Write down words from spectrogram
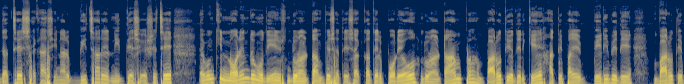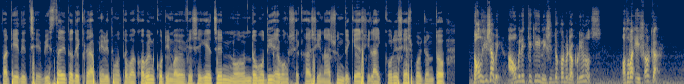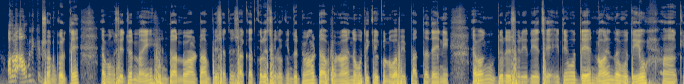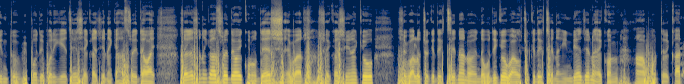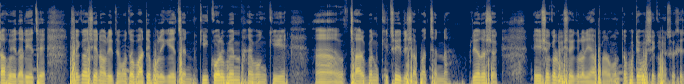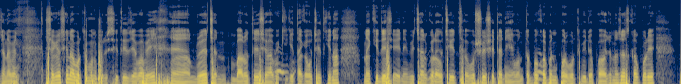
যাচ্ছে। শেখ হাসিনার বিচারের নির্দেশ এসেছে এবং কি নরেন্দ্র মোদী ডোনাল্ড ট্রাম্পের সাথে সাক্ষাতের পরেও ডোনাল্ড ট্রাম্প ভারতীয়দেরকে হাতে পায়ে বেড়ি বেঁধে ভারতে পাঠিয়ে দিচ্ছে। বিস্তারিত দেখলে আপনি রীতিমতো অবাক হবেন। কঠিনভাবে ফেসে গিয়েছেন নরেন্দ্র মোদী এবং শেখ হাসিনা। আসুন দেখে আসি লাইক করে শেষ পর্যন্ত। দল হিসাবে আওয়ামী লীগকে কি নিষিদ্ধ করবে ডক্টর ইউনুস? অথবা এই সরকার? অথবা আওয়ামী লীগকে করতে এবং সেজন্যই ডন- ডোনাল্ড ট্রাম্পের সাথে সাক্ষাৎ করেছিল, কিন্তু ডোনাল্ড ট্রাম্প নরেন্দ্র মোদীকে কোনোভাবেই পাত্তা দেয়নি এবং দূরে সরিয়ে দিয়েছে। ইতিমধ্যে নরেন্দ্র মোদীও কিন্তু বিপদে পড়ে গিয়েছে শেখ হাসিনাকে আশ্রয় দেওয়ায়। শেখ হাসিনাকে আশ্রয় দেওয়ায় কোনো দেশ এবার শেখ হাসিনাকেও সে ভালো চোখে দেখছে না, নরেন্দ্র মোদীকেও ভালো চোখে দেখছে না। ইন্ডিয়া যেন এখন কাটা হয়ে দাঁড়িয়েছে। শেখ হাসিনাও রীতিমতো বাটে পড়ে গিয়েছেন, কি করবেন এবং কি ছাড়বেন কিছুই দিশা পাচ্ছেন না। প্রিয় দর্শক, এই সকল বিষয়গুলো নিয়ে আপনার মন্তব্যটি অবশ্যই কমেন্ট বক্সে জানাবেন। শেখ হাসিনা বর্তমান পরিস্থিতি যেভাবে রয়েছেন, ভারতে সেভাবে কী কী থাকা উচিত কিনা নাকি দেশে এনে বিচার করা উচিত, অবশ্যই সেটা নিয়ে মন্তব্য করবেন। পরবর্তী ভিডিও পাওয়ার জন্য সাবস্ক্রাইব করে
